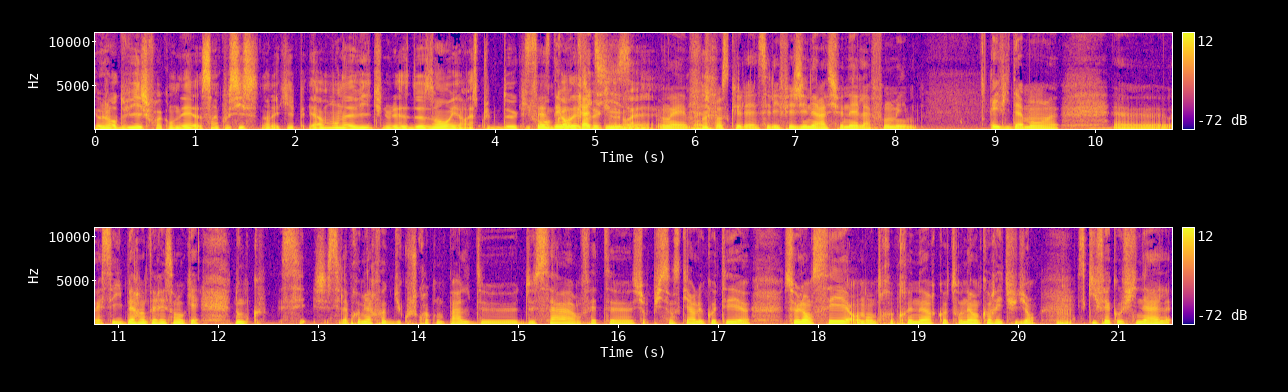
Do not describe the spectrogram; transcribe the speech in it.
Et aujourd'hui, je crois qu'on est 5 ou 6 dans l'équipe. Et à mon avis, tu nous laisses deux ans, il en reste plus que deux qui font encore des trucs. Ouais, bah, je pense que c'est l'effet générationnel à fond, mais évidemment, euh, euh, ouais, c'est hyper intéressant. Ok, donc c'est la première fois que du coup, je crois qu'on parle de, de, ça en fait euh, sur Puissance Care, le côté se lancer en entrepreneur quand on est encore étudiant. Mm. Ce qui fait qu'au final,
